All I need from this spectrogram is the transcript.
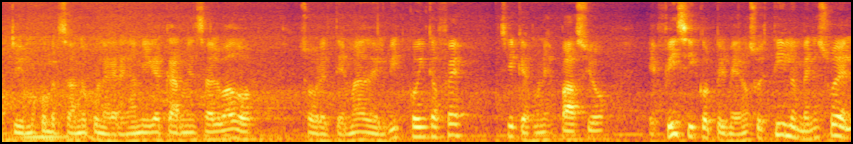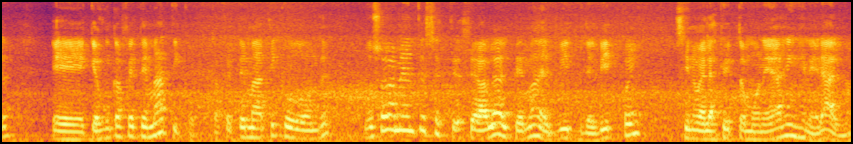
Estuvimos conversando con la gran amiga Carmen Salvador sobre el tema del Bitcoin Café, ¿sí? que es un espacio eh, físico, el primero en su estilo en Venezuela, eh, que es un café temático, café temático donde no solamente se, se habla del tema del, del Bitcoin, sino de las criptomonedas en general, ¿no?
